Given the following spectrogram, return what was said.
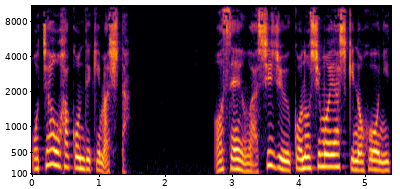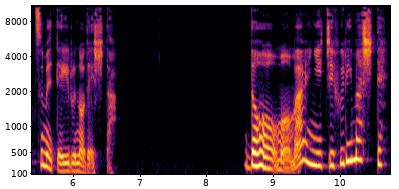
お茶を運んできました。おせんは始終この下屋敷の方に詰めているのでした。どうも毎日降りまして、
